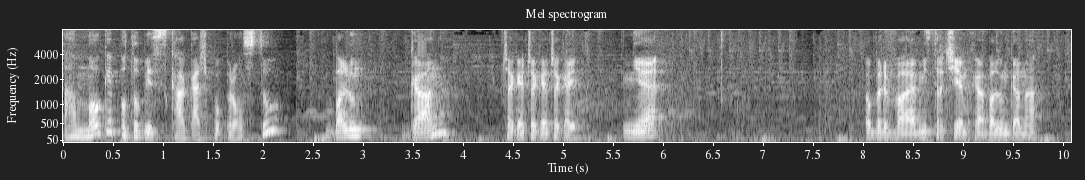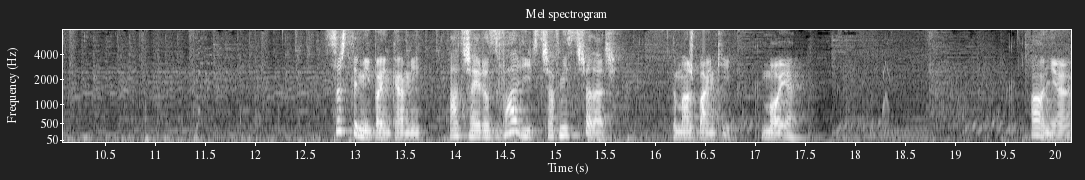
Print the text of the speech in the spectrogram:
A mogę po tobie skakać po prostu? Balloon gun? Czekaj, czekaj, czekaj. Nie. Oberwałem i straciłem chyba balloon guna. Co z tymi bańkami? A, trzeba je rozwalić, trzeba w nie strzelać. To masz bańki. Moje. O nie.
